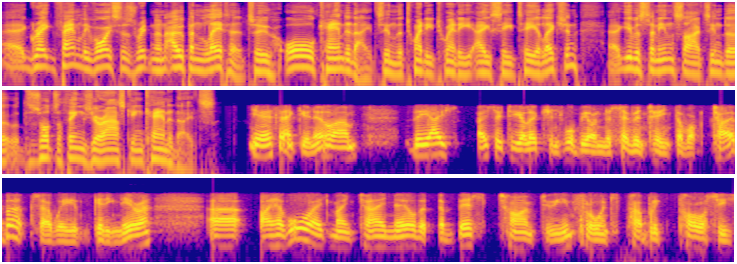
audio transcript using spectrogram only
Uh, Greg, Family Voice has written an open letter to all candidates in the 2020 ACT election. Uh, give us some insights into the sorts of things you're asking candidates. Yeah, thank you, Neil. Um, the ACT elections will be on the 17th of October, so we're getting nearer. Uh, I have always maintained, Neil, that the best time to influence public policies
